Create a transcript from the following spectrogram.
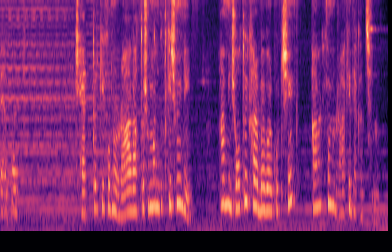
ব্যাপার কি? কোনো রাগ আত্মসম্মান বোধ কিছুই নেই? আমি যতই খারাপ ব্যবহার করছি আমাকে কোনো রাগই দেখাচ্ছে না।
